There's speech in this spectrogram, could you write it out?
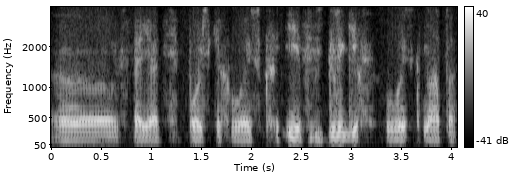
э, стоять польских войск и других войск НАТО.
